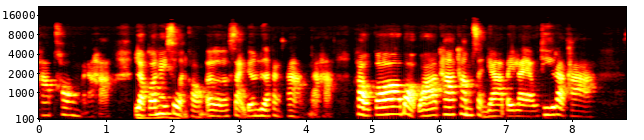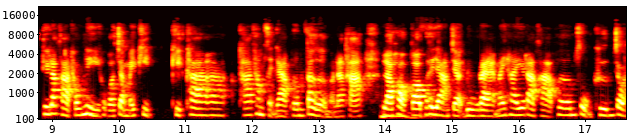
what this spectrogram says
ภาพคล่องนะคะ แล้วก็ในส่วนของเออสายเดินเรือต่างๆนะคะ เขาก็บอกว่าถ้าทำสัญญาไปแล้วที่ราคาที่ราคาเท่านี้เขาก็จะไม่คิดคิดค่าถ้าทำสัญญาเพิ่มเติมอะนะคะ แล้วเขาก็พยายามจะดูแลไม่ให้ราคาเพิ่มสูงขึ้นจน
